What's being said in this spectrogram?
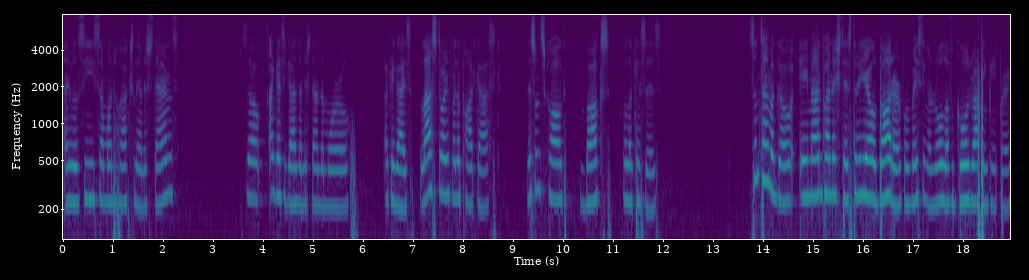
and we'll see someone who actually understands. So, I guess you guys understand the moral. Okay, guys, last story for the podcast. This one's called Box Full of Kisses. Some time ago, a man punished his three year old daughter for wasting a roll of gold wrapping paper.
